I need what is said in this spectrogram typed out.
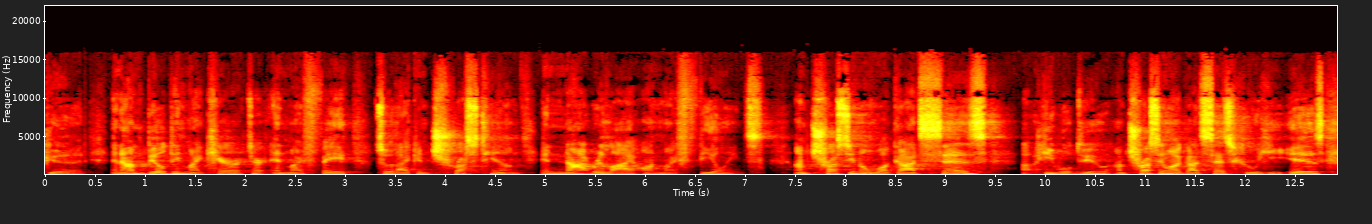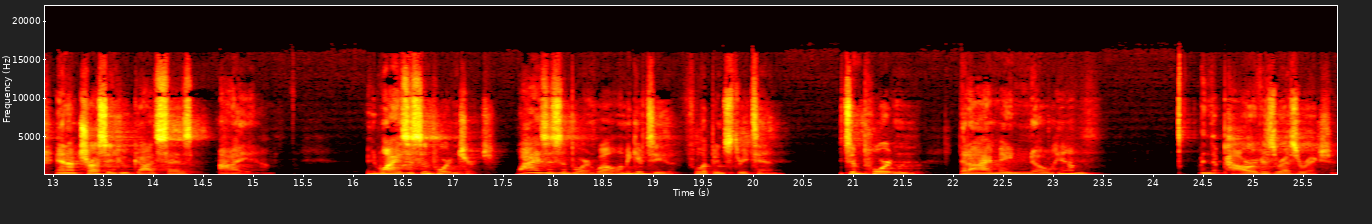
good. And I'm building my character and my faith so that I can trust Him and not rely on my feelings. I'm trusting on what God says uh, He will do. I'm trusting what God says who He is. And I'm trusting who God says I am. And why is this important, church? Why is this important? Well, let me give it to you. Philippians 3:10. It's important that I may know him in the power of his resurrection,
